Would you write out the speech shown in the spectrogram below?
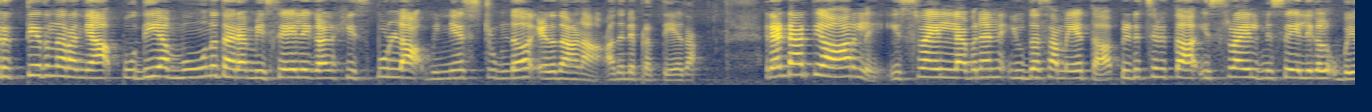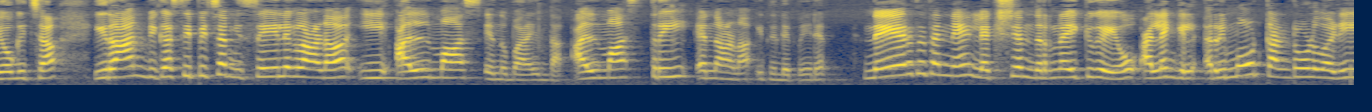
കൃത്യത നിറഞ്ഞ പുതിയ മൂന്ന് തരം മിസൈലുകൾ ഹിസ്ബുള്ള വിന്യസിച്ചിട്ടുണ്ട് എന്നതാണ് അതിന്റെ പ്രത്യേകത. രണ്ടായിരത്തി ആറിലെ ഇസ്രായേൽ ലബനൻ യുദ്ധസമയത്ത് പിടിച്ചെടുത്ത ഇസ്രായേൽ മിസൈലുകൾ ഉപയോഗിച്ച് ഇറാൻ വികസിപ്പിച്ച മിസൈലുകളാണ് ഈ അൽമാസ് എന്ന് പറയുന്നത്. അൽമാസ് ത്രീ എന്നാണ് ഇതിന്റെ പേര്. നേരത്തെ തന്നെ ലക്ഷ്യം നിർണയിക്കുകയോ അല്ലെങ്കിൽ റിമോട്ട് കൺട്രോൾ വഴി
